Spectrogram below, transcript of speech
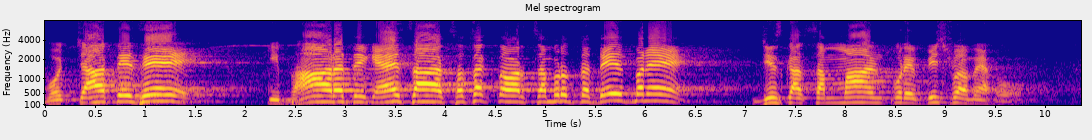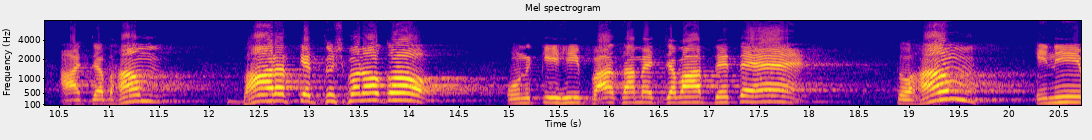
वो चाहते थे कि भारत एक ऐसा सशक्त और समृद्ध देश बने जिसका सम्मान पूरे विश्व में हो। आज जब हम भारत के दुश्मनों को उनकी ही भाषा में जवाब देते हैं तो हम इन्हीं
